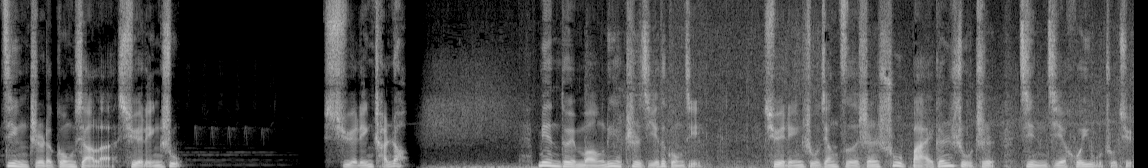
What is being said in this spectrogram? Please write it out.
径直的攻向了血灵树。血灵缠绕。面对猛烈至极的攻击，血灵树将自身数百根树枝尽皆挥舞出去，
